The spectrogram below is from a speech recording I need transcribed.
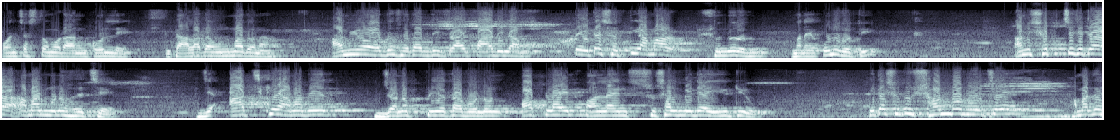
পঞ্চাশতম রান করলে একটা আলাদা উন্মাদনা। আমিও অর্ধ শতাব্দী প্রায় পা দিলাম। তো এটা সত্যি আমার সুন্দর মানে অনুভূতি। আমি সবচেয়ে যেটা আমার মনে হয়েছে যে আজকে আমাদের জনপ্রিয়তা বলুন offline online social media YouTube এটা শুধু সম্ভব হয়েছে আমাদের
